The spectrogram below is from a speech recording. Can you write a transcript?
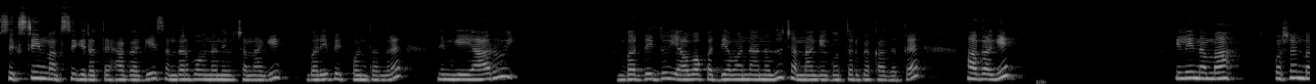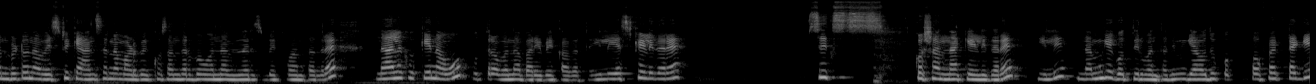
ಸಿಕ್ಸ್ಟೀನ್ ಮಾರ್ಕ್ಸಿಗಿರುತ್ತೆ ಹಾಗಾಗಿ ಸಂದರ್ಭವನ್ನು ನೀವು ಚೆನ್ನಾಗಿ ಬರಿಬೇಕು ಅಂತಂದರೆ ನಿಮಗೆ ಯಾರು ಬರೆದಿದ್ದು ಯಾವ ಪದ್ಯವನ್ನು ಅನ್ನೋದು ಚೆನ್ನಾಗಿ ಗೊತ್ತಿರಬೇಕಾಗತ್ತೆ. ಹಾಗಾಗಿ ಇಲ್ಲಿ ನಮ್ಮ ಕ್ವಶನ್ ಬಂದ್ಬಿಟ್ಟು ನಾವು ಎಷ್ಟಕ್ಕೆ ಆನ್ಸರ್ನ ಮಾಡಬೇಕು, ಸಂದರ್ಭವನ್ನು ವಿವರಿಸಬೇಕು ಅಂತಂದರೆ ನಾಲ್ಕಕ್ಕೆ ನಾವು ಉತ್ತರವನ್ನು ಬರೀಬೇಕಾಗತ್ತೆ. ಇಲ್ಲಿ ಎಷ್ಟು ಕೇಳಿದ್ದಾರೆ ಸಿಕ್ಸ್ ಕ್ವಶನ್ನ ಕೇಳಿದ್ದಾರೆ ಇಲ್ಲಿ ನಮಗೆ ಗೊತ್ತಿರುವಂಥ ನಿಮ್ಗೆ ಯಾವುದು ಪರ್ಫೆಕ್ಟಾಗಿ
